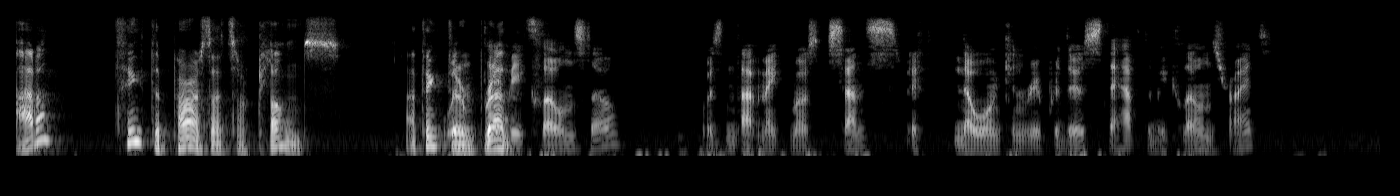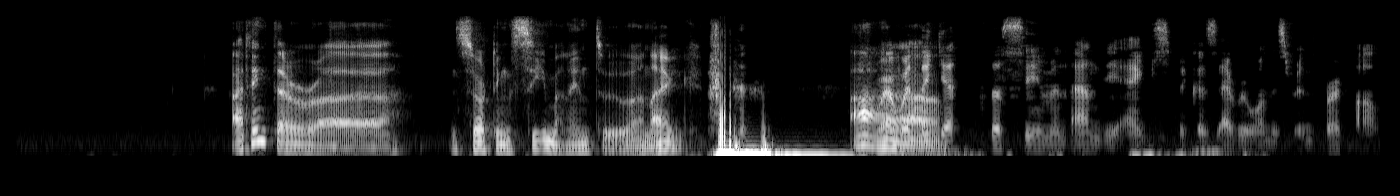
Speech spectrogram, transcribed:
I don't think the parasites are clones. I think they're Wouldn't bred. they be clones though? Wouldn't that make most sense? If no one can reproduce, they have to be clones, right? I think they're uh, inserting semen into an egg. ah, Where would they get the semen and the eggs? Because everyone is infertile.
